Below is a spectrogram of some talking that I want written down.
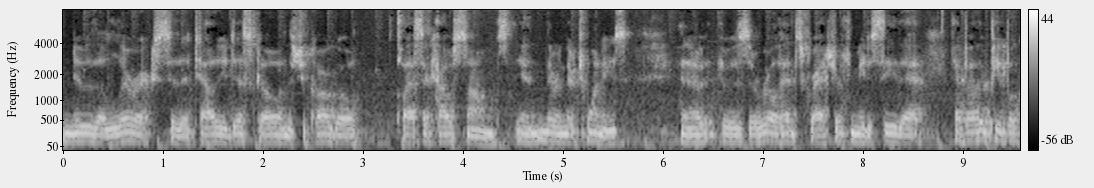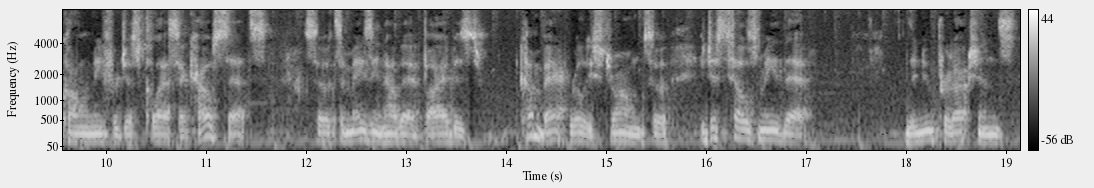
knew the lyrics to the Italo Disco and the Chicago classic house songs. And they're in their 20s. And it was a real head scratcher for me to see that. I have other people calling me for just classic house sets. So it's amazing how that vibe has come back really strong. So it just tells me that the new productions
